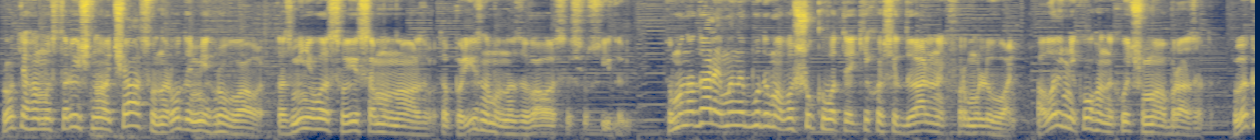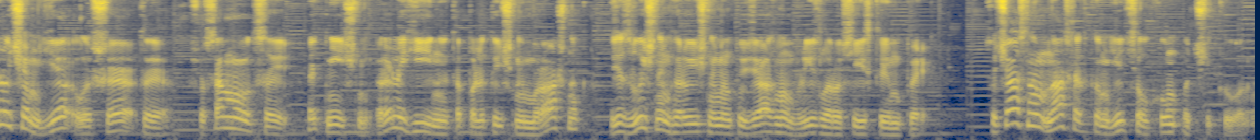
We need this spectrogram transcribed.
Протягом історичного часу народи мігрували та змінювали свої самоназви та по-різному називалися сусідами. Тому надалі ми не будемо вишукувати якихось ідеальних формулювань, але й нікого не хочемо образити. Виключенням є лише те, що саме цей етнічний, релігійний та політичний мурашник зі звичним героїчним ентузіазмом влізла Російська імперія. Сучасним наслідком є цілком очікуваним.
